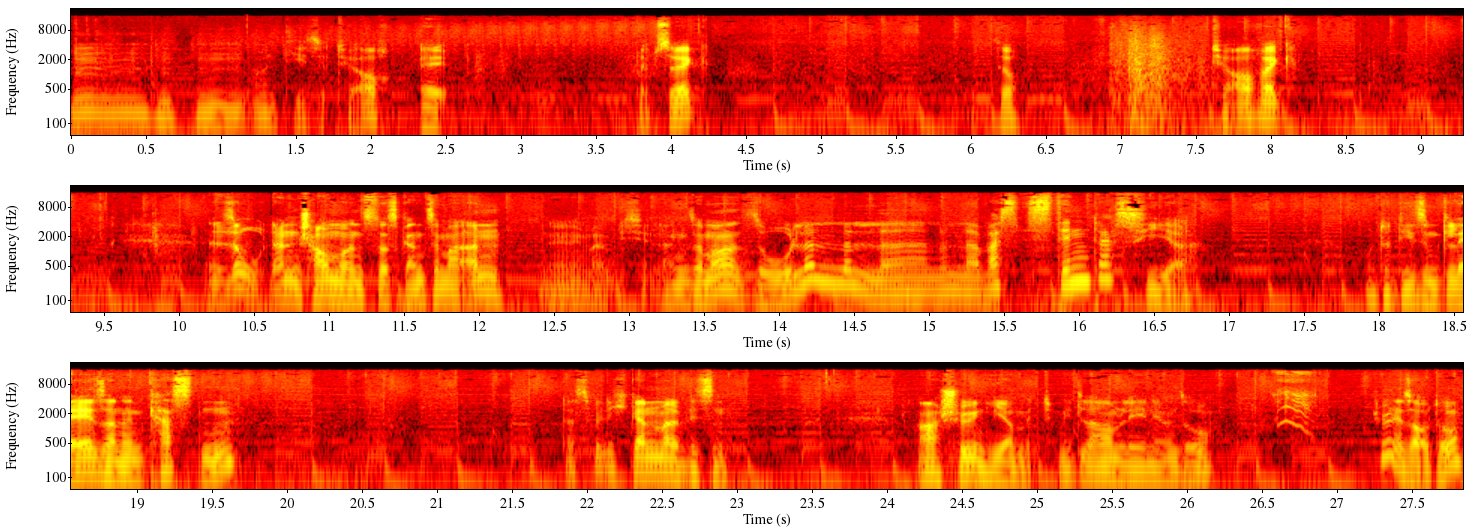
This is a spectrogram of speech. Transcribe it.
Und diese Tür auch. Ey. Bleibst du weg. So. Tür auch weg. So, dann schauen wir uns das Ganze mal an. Ne, mal ein bisschen langsamer. So, lalalala. Was ist denn das hier? Unter diesem gläsernen Kasten. Das will ich gern mal wissen. Ah, schön hier mit Mittelarmlehne und so. Schönes Auto.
